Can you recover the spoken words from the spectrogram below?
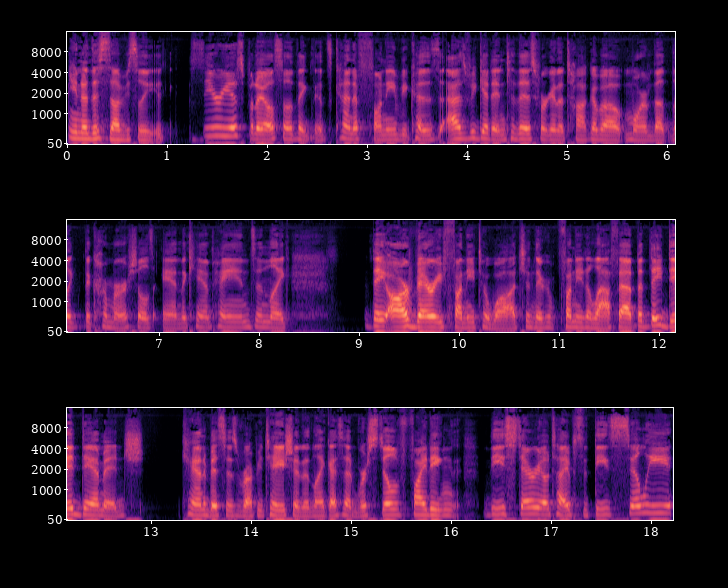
you know, this is obviously serious, but I also think it's kind of funny because as we get into this, we're going to talk about more of the like the commercials and the campaigns, and like they are very funny to watch and they're funny to laugh at, but they did damage cannabis's reputation. And like I said, we're still fighting these stereotypes that these silly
